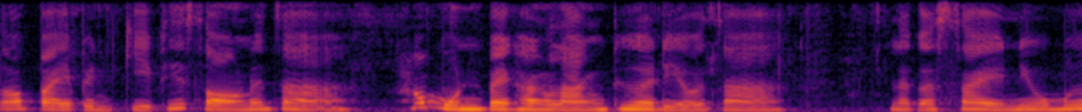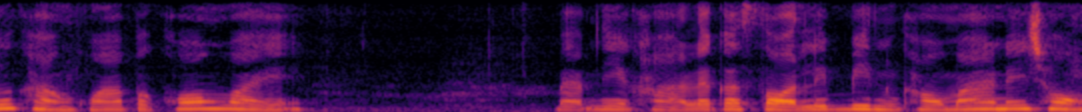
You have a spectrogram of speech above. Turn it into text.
ต่อไปเป็นกีบที่สองนะจ้าเฮาหมุนไปข้างหลังเทื่อเดียวจ้าแล้วก็ใส่นิ้วมือข้างขวาประคองไว้แบบนี้ค่ะ แล้วก็สอดริบบิ้นเข้ามาในช่อง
